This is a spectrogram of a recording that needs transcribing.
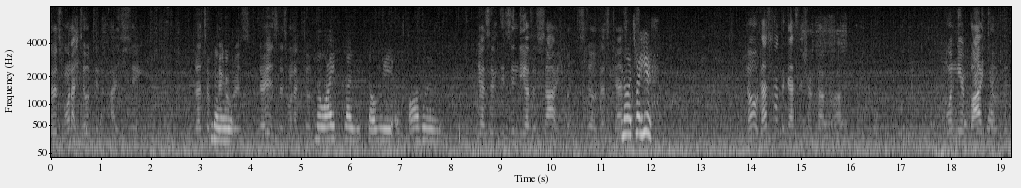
There's one I Tilted, I think. That's a No, bigger risk. There is. There's one I Tilted. No, I because it's over. It's all the. Yeah, it's in, it's in the other side, but still, that's a gas No, it's right here. No, that's not the gas station I'm talking about. The one nearby Tilted.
